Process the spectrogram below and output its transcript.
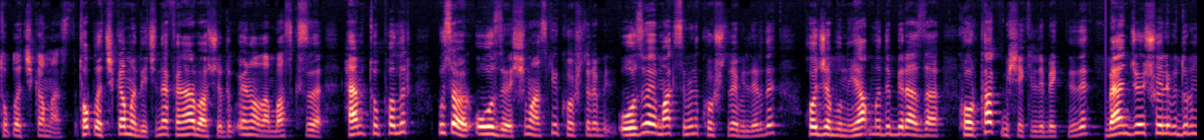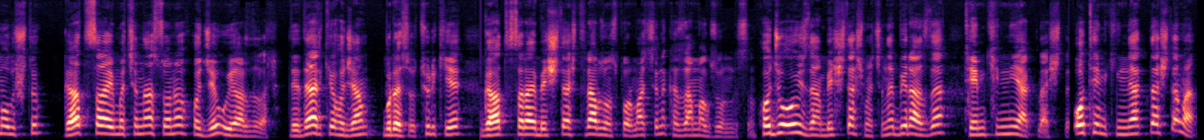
Topla çıkamazdı. Topla çıkamadığı için de Fenerbahçe'de ön alan baskısı hem top alır bu sefer Oğuz ve Şimanski'yi koşturabilir. Oğuz ve Maksim'ini koşturabilirdi. Hoca bunu yapmadı. Biraz daha korkak bir şekilde bekledi. Bence şöyle bir durum oluştu. Galatasaray maçından sonra hocayı uyardılar. Dediler ki hocam burası Türkiye. Galatasaray, Beşiktaş, Trabzonspor maçlarını kazanmak zorundasın. Hoca o yüzden Beşiktaş maçına biraz da temkinli yaklaştı. O temkinli yaklaştı ama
